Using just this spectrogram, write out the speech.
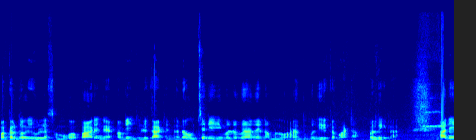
மக்கள் தொகை உள்ள சமூகம் பாருங்கள் அப்படின்னு சொல்லி காட்டியிருந்தா உச்சநீதிமன்றமே அதை என்ன பண்ணுவோம் ரத்து பண்ணி இருக்க மாட்டான். புரியுதுங்களா அதே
